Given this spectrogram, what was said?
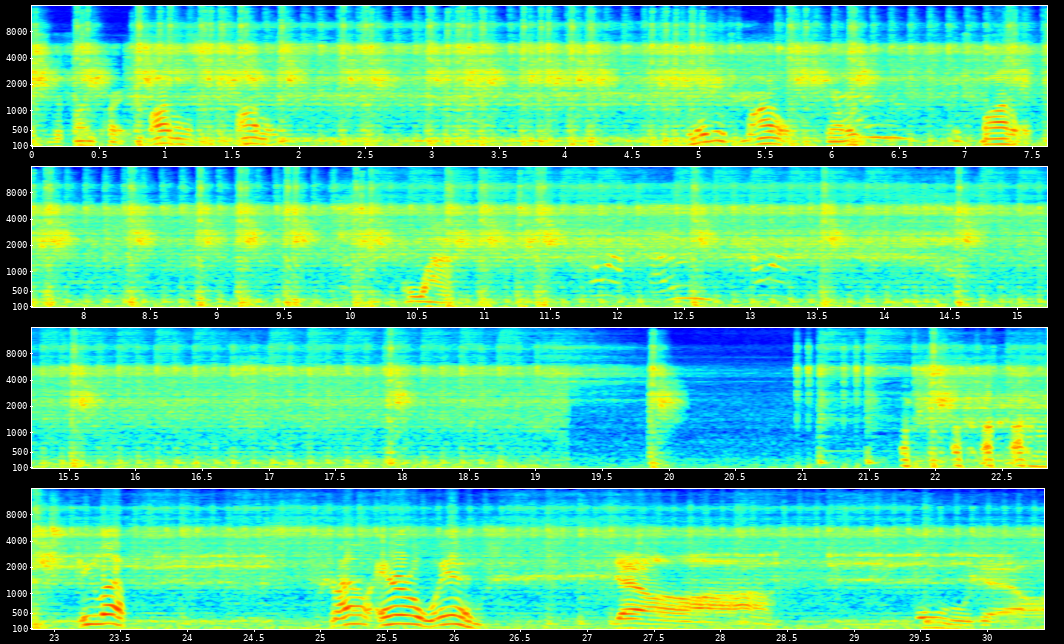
this is the fun part. Bottles, bottles. Maybe it's bottle, Kelly. It's bottle. Oh, wow. Two left. Trial arrow wins. Yeah. Oh yeah.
